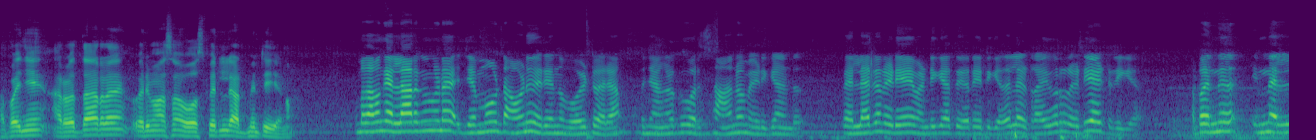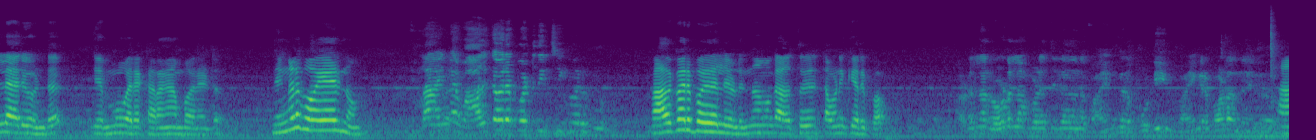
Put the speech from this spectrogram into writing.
അപ്പോൾ ഇനി അറുപത്താറ് ഒരു മാസം ഹോസ്പിറ്റലിൽ അഡ്മിറ്റ് ചെയ്യണം. അപ്പോൾ നമുക്ക് എല്ലാവർക്കും കൂടെ ജമ്മു ടൗൺ വരെ ഒന്ന് പോയിട്ട് വരാം. അപ്പോൾ ഞങ്ങൾക്ക് കുറച്ച് സാധനവും മേടിക്കാനുണ്ട്. അപ്പോൾ എല്ലാവരും റെഡിയായി വണ്ടിക്കകത്ത് കയറിയിരിക്കുക അതല്ലേ? ഡ്രൈവർ റെഡി ആയിട്ടിരിക്കുക അപ്പോൾ ഇന്ന് ഇന്ന് എല്ലാവരും ഉണ്ട് ജമ്മു വരെ കറങ്ങാൻ പോകാനായിട്ട്. നിങ്ങൾ പോയായിരുന്നോ? വാതിൽക്ക വരെ പോയതല്ലേ ഉള്ളൂ. ഇന്ന് നമുക്ക് അകത്ത് ടൗണിൽ കയറിപ്പോ അവിടെ റോഡെല്ലാം പൊളിച്ചില്ല ഭയങ്കര പൊടിയും ഭയങ്കര പാടാന്ന് ആ.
